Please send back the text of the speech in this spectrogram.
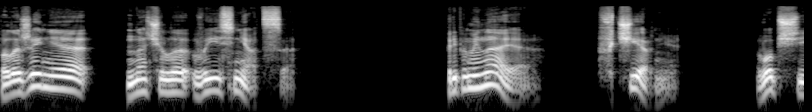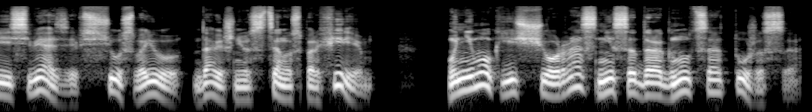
Положение начало выясняться. Припоминая в черне, в общей связи всю свою давешнюю сцену с Порфирием, он не мог еще раз не содрогнуться от ужаса.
